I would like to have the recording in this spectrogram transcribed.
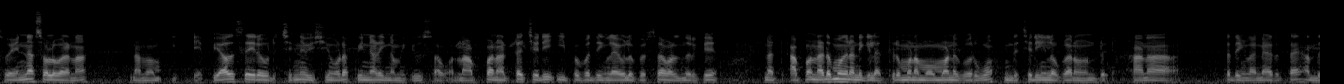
ஸோ என்ன சொல்ல வரேன்னா நம்ம எப்பயாவது செய்கிற ஒரு சின்ன விஷயம் கூட பின்னாடி நமக்கு யூஸ் ஆகும். நான் அப்போ நட்ட செடி இப்போ பார்த்தீங்களா எவ்வளோ பெருசாக வளர்ந்துருக்கு? நான் அப்போ நடும்போது நினைக்கல திரும்ப நம்ம அம்மானுக்கு வருவோம். இந்த செடிங்களை உட்கார உண்டு. ஆனால் பார்த்தீங்களா நேரத்தை அந்த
